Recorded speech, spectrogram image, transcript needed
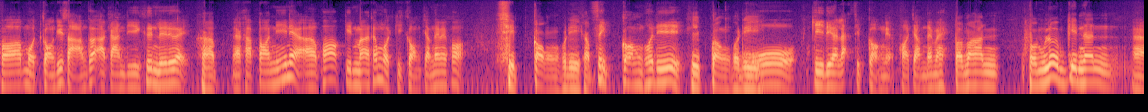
พอหมดกล่องที่สามก็อาการดีขึ้นเรื่อยครับ ๆนะครับตอนนี้เนี่ยเอ่อพ่อกินมาทั้งหมดกี่กล่องจำได้ไหมพ่อ สิบกล่องพอดีครับสิบกล่องพอดีสิบกล่องพอดี โอ้กี่เดือนละสิบกล่องเนี่ยพอจำได้ไหมประมาณผมเริ่มกินนั้นอ่า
